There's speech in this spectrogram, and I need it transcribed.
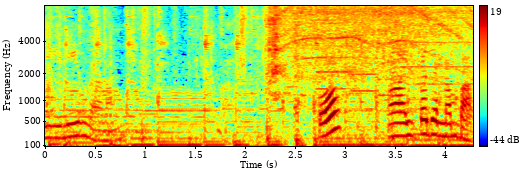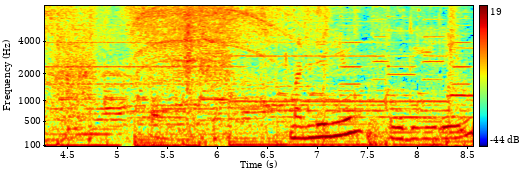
പുതിയിലയും വേണം. അപ്പോൾ നാൽപ്പതെണ്ണം ബാക്കി. മല്ലിയിലയും പുതിയിലയും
